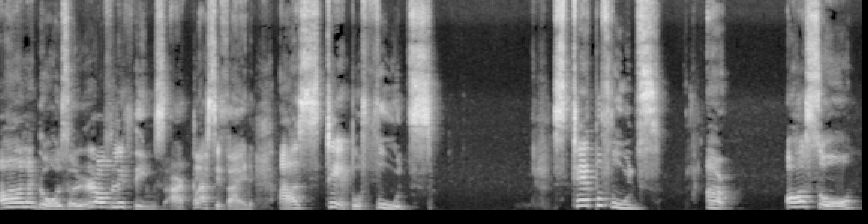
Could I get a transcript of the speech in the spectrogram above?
All of those lovely things are classified as staple foods. Staple foods are also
